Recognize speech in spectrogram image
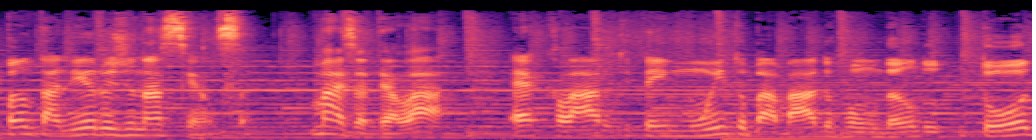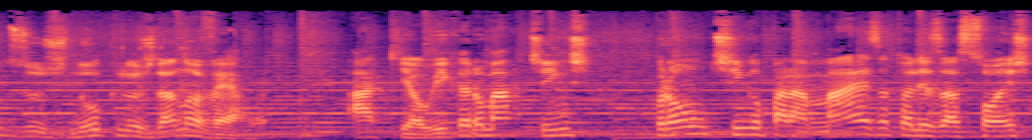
pantaneiros de nascença. Mas até lá, é claro que tem muito babado rondando todos os núcleos da novela. Aqui é o Ícaro Martins, prontinho para mais atualizações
